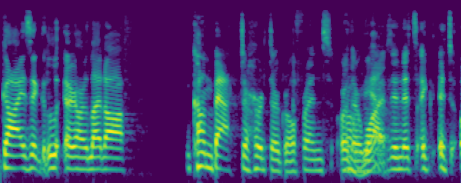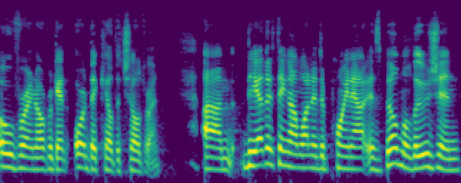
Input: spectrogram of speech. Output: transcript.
guys that are let off come back to hurt their girlfriends or Oh, their yeah. wives, and it's it's over and over again, or they kill the children. Um, the other thing I wanted to point out is Bill Melugin,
